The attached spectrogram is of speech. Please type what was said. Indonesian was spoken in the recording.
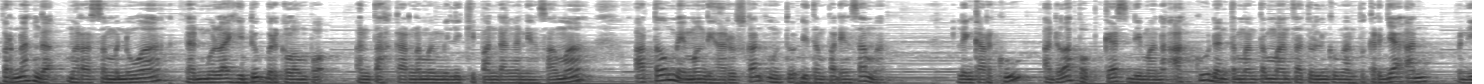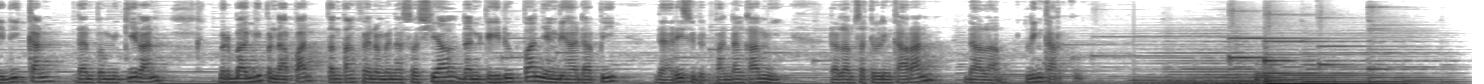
Pernah nggak merasa menua dan mulai hidup berkelompok, entah karena memiliki pandangan yang sama atau memang diharuskan untuk di tempat yang sama? Lingkarku adalah podcast di mana aku dan teman-teman satu lingkungan pekerjaan, pendidikan, dan pemikiran berbagi pendapat tentang fenomena sosial dan kehidupan yang dihadapi dari sudut pandang kami dalam satu lingkaran dalam lingkarku.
